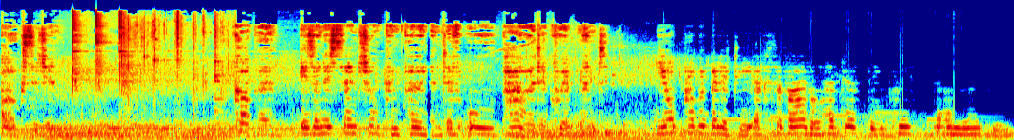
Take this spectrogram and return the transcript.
oxygen. Copper is an essential component of all powered equipment. Your probability of survival has just increased to unlikely.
